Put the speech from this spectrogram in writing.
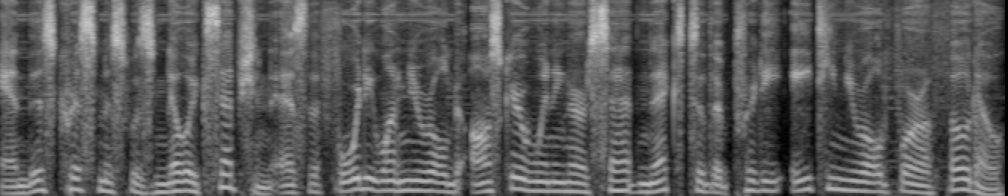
And this Christmas was no exception as the 41-year-old Oscar winner sat next to the pretty 18-year-old for a photo.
